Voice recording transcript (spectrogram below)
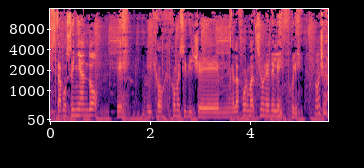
Stavo segnando, eh, il co- come si dice, ehm, la formazione dell'Empoli. Non c'è-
